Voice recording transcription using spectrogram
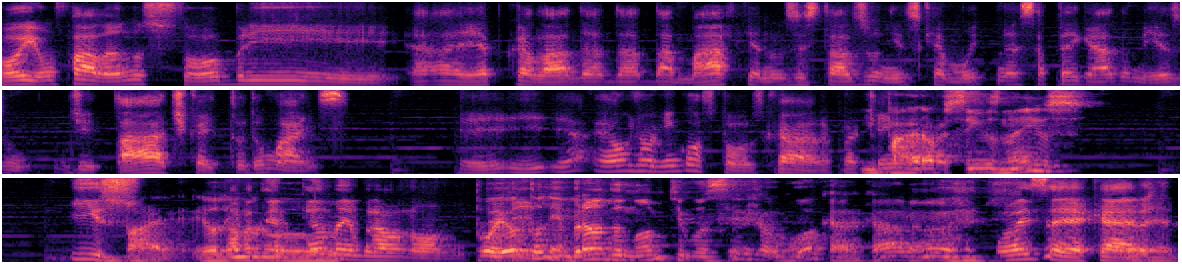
foi um falando sobre a época lá da, da, da, máfia nos Estados Unidos, que é muito nessa pegada mesmo, de tática e tudo mais. E, e é um joguinho gostoso, cara. Pra quem Empire of Sins, não é isso? Isso. eu lembro... Tava tentando lembrar o nome. Pô, eu tô lembrando o nome que você jogou, cara. Caramba. Pois é, cara.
